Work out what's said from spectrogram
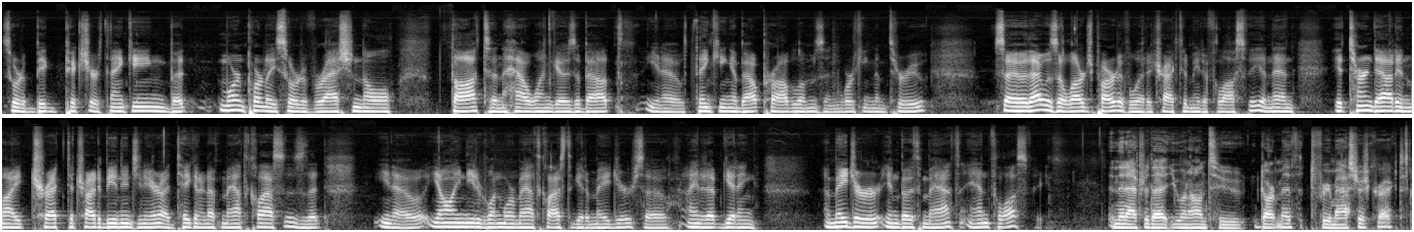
sort of big picture thinking, but more importantly, sort of rational thought and how one goes about, you know, thinking about problems and working them through. So that was a large part of what attracted me to philosophy. And then it turned out in my trek to try to be an engineer, I'd taken enough math classes that, you know, you only needed one more math class to get a major. So I ended up getting a major in both math and philosophy. And then after that, you went on to Dartmouth for your master's, correct?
